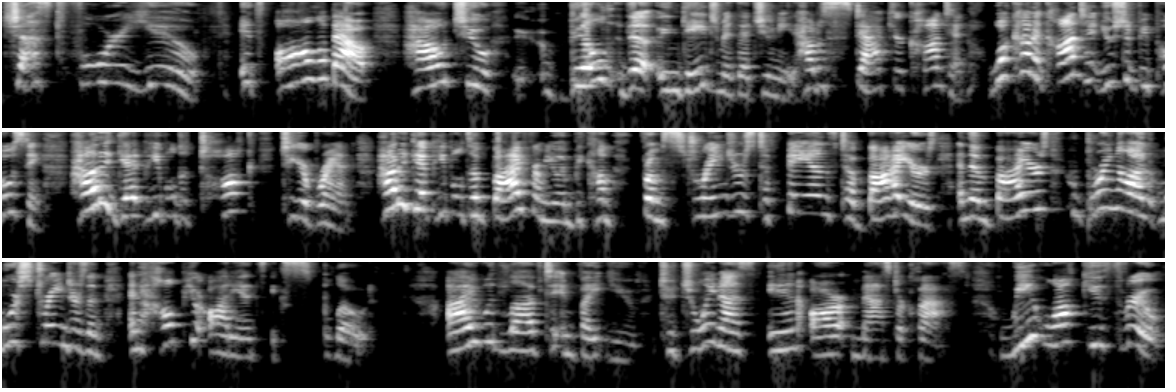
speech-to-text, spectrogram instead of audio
just for you. It's all about how to uh, build the engagement that you need, how to stack your content, what kind of content you should be posting, how to get people to talk to your brand, how to get people to buy from you and become from strangers to fans to buyers, and then buyers who bring on more strangers and, and help your audience explode. I would love to invite you to join us in our masterclass. We walk you through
